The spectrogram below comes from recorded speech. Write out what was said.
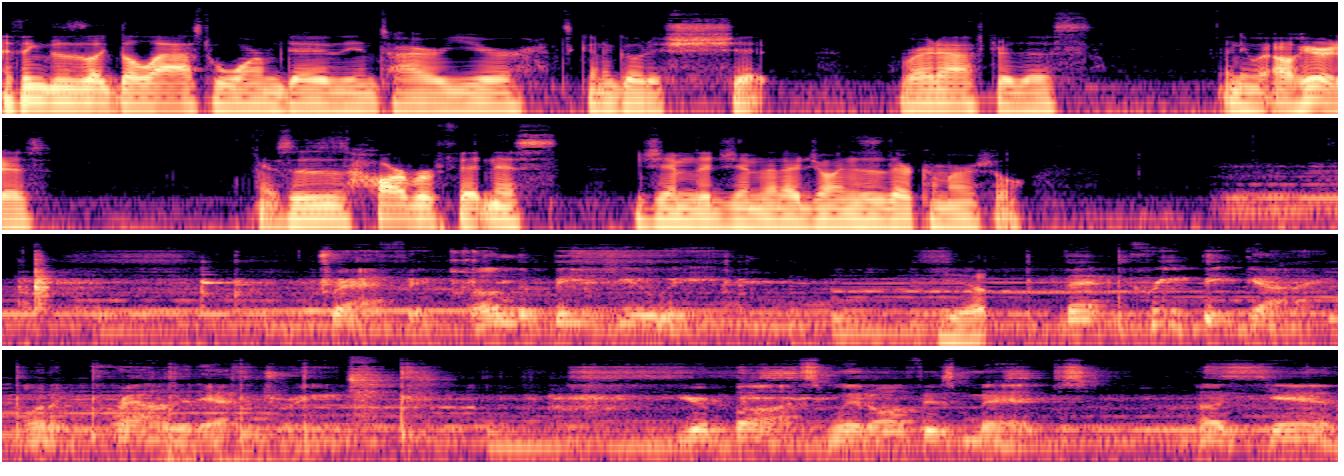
I think this is like the last warm day of the entire year. It's gonna go to shit right after this. Anyway, oh, here it is. Yes, this is Harbor Fitness Gym, the gym that I joined. This is their commercial. Traffic on the BQE. Yep. That creepy guy on a crowded F train. Your boss went off his meds. Again.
